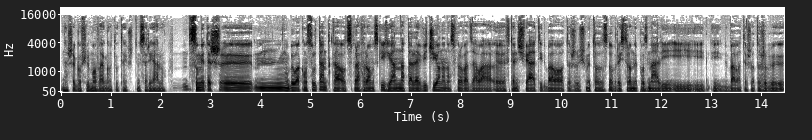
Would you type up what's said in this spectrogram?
naszego filmowego tutaj przy tym serialu. W sumie też y, mm, była konsultantka od spraw romskich, Joanna Talewicz i ona nas wprowadzała y, w ten świat i dbała o to, żebyśmy to z dobrej strony poznali i, i, dbała też o to, żeby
